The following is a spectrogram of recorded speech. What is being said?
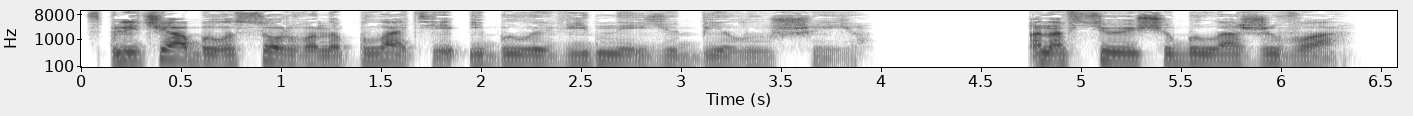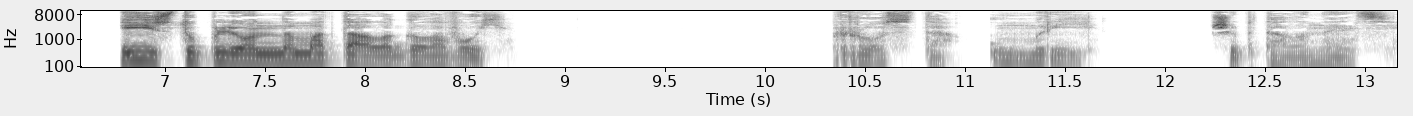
С плеча было сорвано платье, и было видно ее белую шею. Она все еще была жива и иступленно мотала головой. «Просто умри», — шептала Нэнси.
